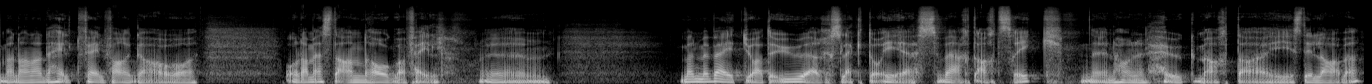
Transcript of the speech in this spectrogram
men han hadde helt feil farger, og, og det meste andre òg var feil. Eh, men vi vet jo at UR-slekta er svært artsrik. En har en haug med arter i Stillehavet.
